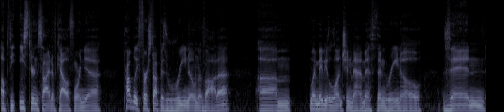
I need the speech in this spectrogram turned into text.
up the eastern side of California. Probably first stop is Reno, Nevada. Um, maybe lunch in Mammoth, then Reno, then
